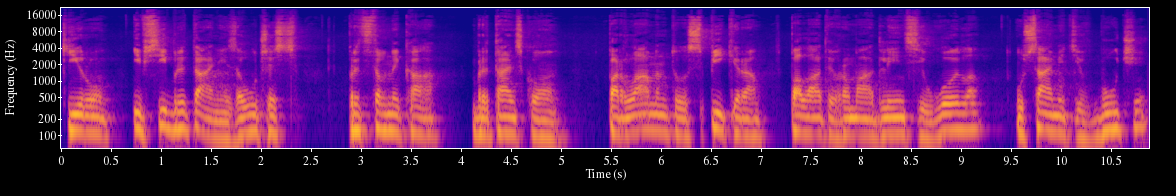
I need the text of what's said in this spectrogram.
Кіру і всій Британії за участь представника британського парламенту, спікера Палати громад Лінсі Уойла у саміті в Бучі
